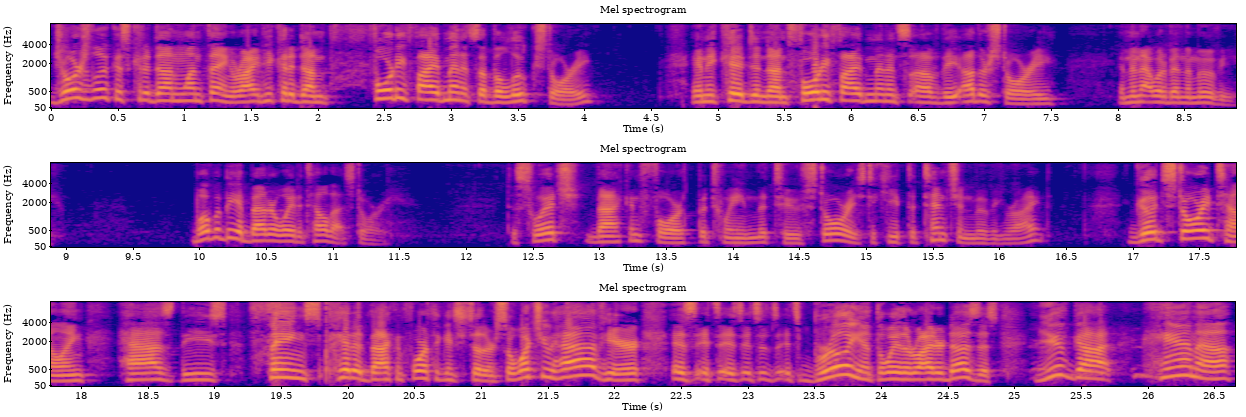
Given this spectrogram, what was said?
George Lucas could have done one thing, right? He could have done 45 minutes of the Luke story, and he could have done 45 minutes of the other story, and then that would have been the movie. What would be a better way to tell that story? To switch back and forth between the two stories to keep the tension moving, right? Good storytelling has these things pitted back and forth against each other. So what you have here is it's, it's, it's, it's brilliant the way the writer does this. You've got Hannah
